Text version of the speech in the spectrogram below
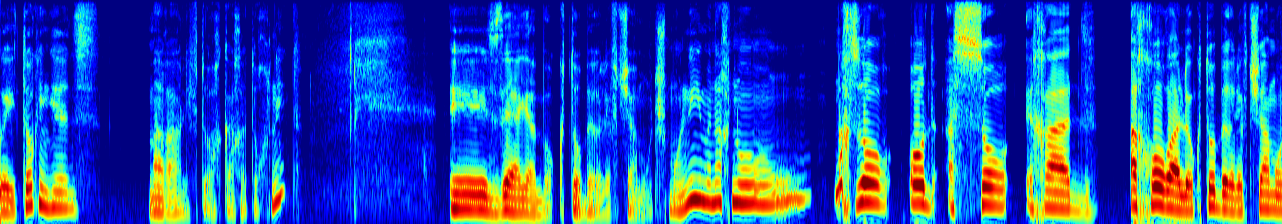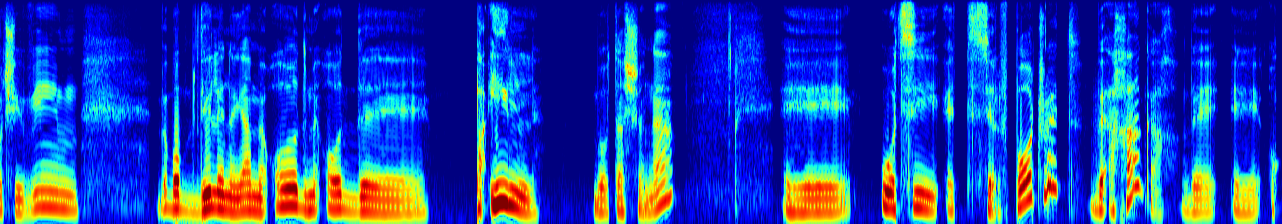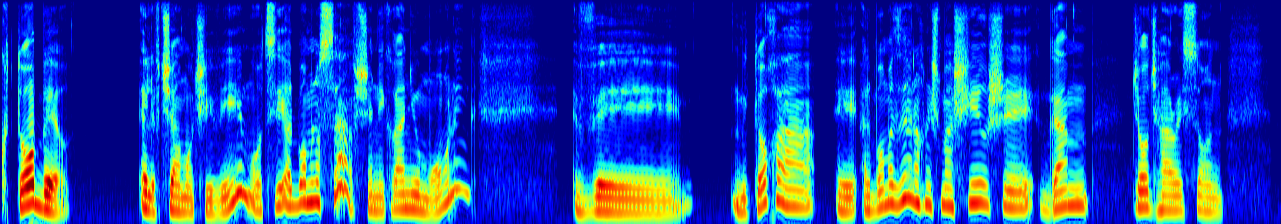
אחרי Talking Heads, מה רע לפתוח ככה תוכנית? אה, זה היה באוקטובר 1980, אנחנו נחזור עוד עשור אחד אחורה לאוקטובר 1970, ובוב דילן היה מאוד מאוד אה, פעיל באותה שנה. אה, הוא הוציא את Self Portrait, ואחר כך, באוקטובר 1970 הוא הוציא אלבום נוסף שנקרא New Morning, ומתוך האלבום הזה אנחנו נשמע שיר שגם ג'ורג' הריסון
